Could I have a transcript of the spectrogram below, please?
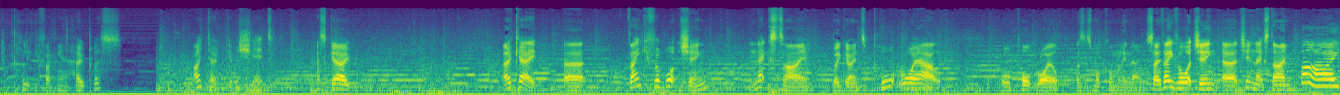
completely fucking hopeless. I don't give a shit. Let's go. Okay, uh, thank you for watching. Next time, we're going to Port Royal. or Port Royal, as it's more commonly known. So thank you for watching. Uh, tune next time. Bye.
